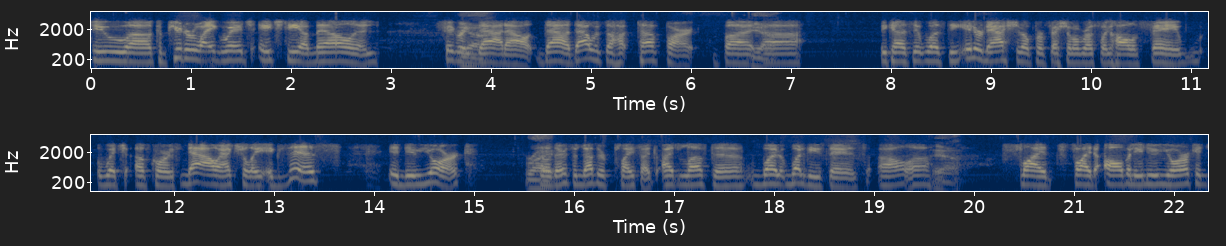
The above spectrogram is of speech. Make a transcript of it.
do uh, computer language, HTML, and figuring Yeah. that out that that was the tough part. But Yeah. uh, because it was the International Professional Wrestling Hall of Fame, which of course now actually exists in New York. right. So there's another place I'd, I'd love to one one of these days. I'll uh, yeah. fly fly to Albany, New York, and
